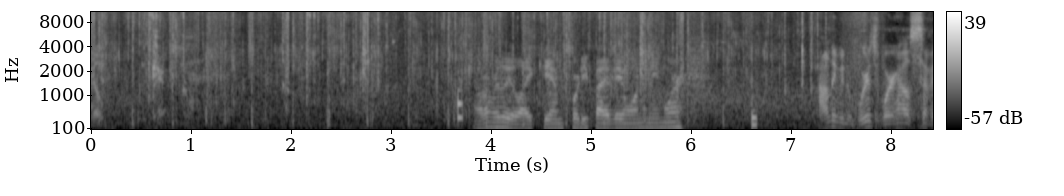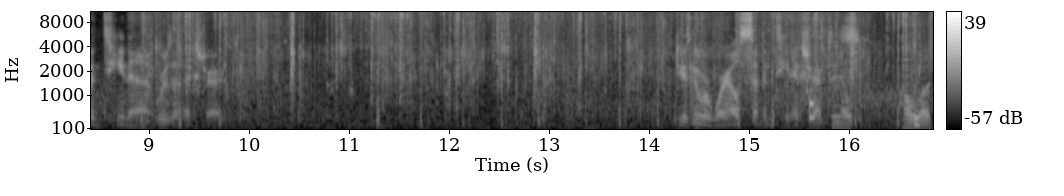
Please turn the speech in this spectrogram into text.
Nope. Okay. I don't really like the M45A1 anymore. I don't even. Where's warehouse 17 at? Where's that extract? Do you guys know where warehouse 17 extract is? Nope. I'll look.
